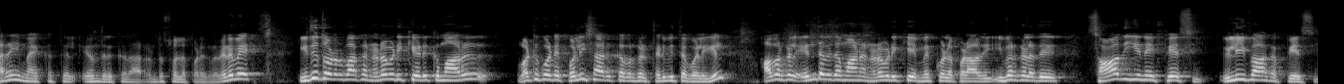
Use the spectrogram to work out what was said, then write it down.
அரை மயக்கத்தில் இருந்திருக்கிறார் என்று சொல்லப்படுகிறது. எனவே இது தொடர்பாக நடவடிக்கை எடுக்குமாறு வட்டுக்கோட்டை போலீசாருக்கு அவர்கள் தெரிவித்த வேளையில் அவர்கள் எந்த விதமான நடவடிக்கையை மேற்கொள்ளப்படாது இவர்களது சாதியினை பேசி இழிவாக பேசி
